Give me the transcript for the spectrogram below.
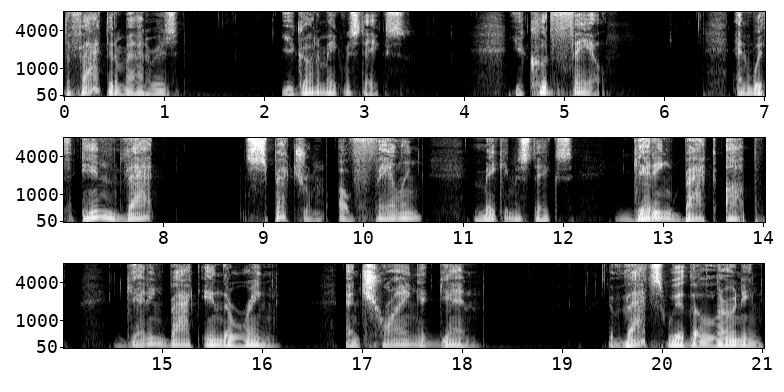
The fact of the matter is you're going to make mistakes. You could fail. And within that spectrum of failing making mistakes, getting back up, getting back in the ring, and trying again. That's where the learning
